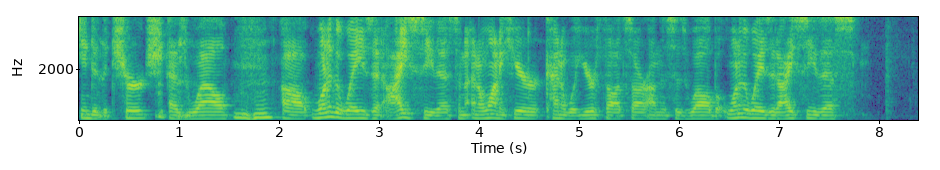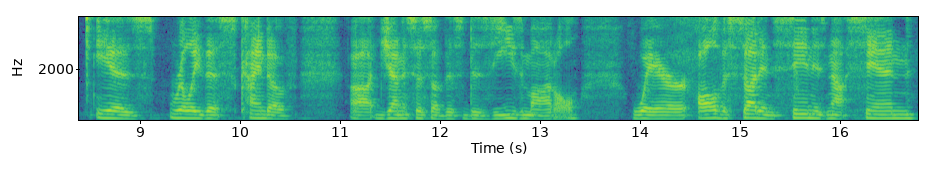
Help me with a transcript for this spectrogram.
into the church as well. Mm-hmm. Uh, one of the ways that I see this, and, and I want to hear kind of what your thoughts are on this as well, but one of the ways that I see this is really this kind of uh, genesis of this disease model where all of a sudden sin is not sin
